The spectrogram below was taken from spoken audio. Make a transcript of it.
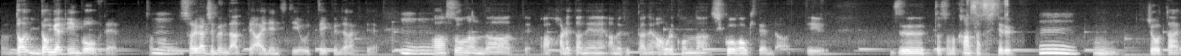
don't, don't get involved でその、うん。それが自分だってアイデンティティを売っていくんじゃなくて、うんうん。ああそうなんだってあ晴れたね雨降ったねあ俺こんな思考が起きてんだっていうずーっとその観察してる、うん。うん、状態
